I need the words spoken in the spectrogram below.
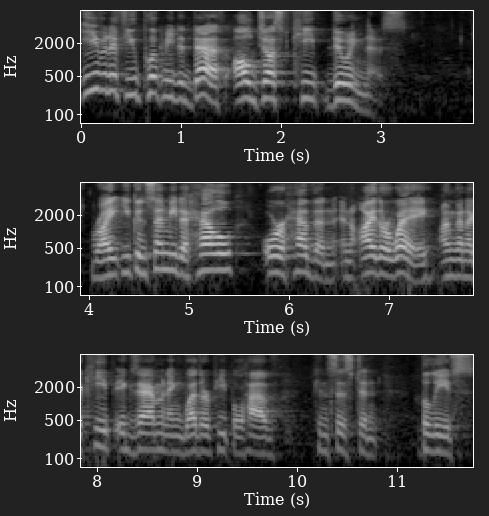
even if you put me to death, I'll just keep doing this. Right? You can send me to hell or heaven, and either way, I'm going to keep examining whether people have consistent beliefs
